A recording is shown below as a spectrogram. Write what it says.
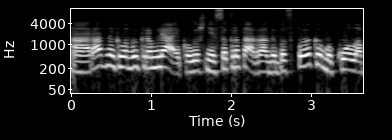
Радник глави Кремля і колишній секретар Ради безпеки Микола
